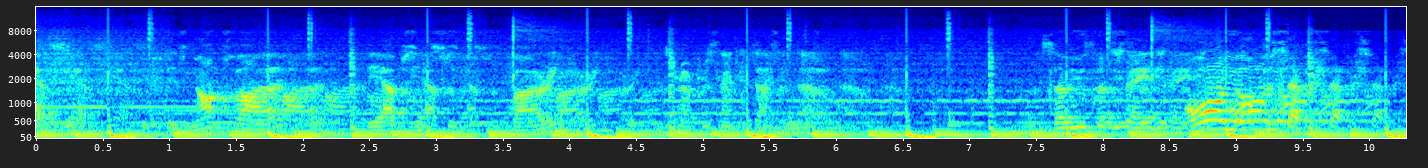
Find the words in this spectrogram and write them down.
it is not fired, the absence of firing is represented as a no. So you could say that all your perceptions,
